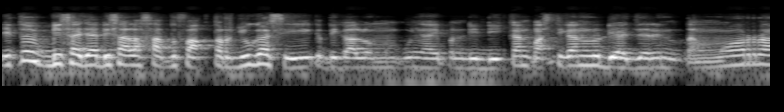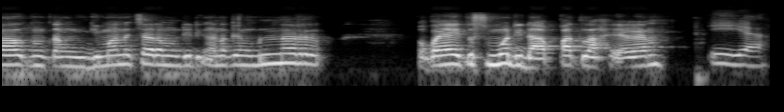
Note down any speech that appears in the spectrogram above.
Itu bisa jadi salah satu faktor juga sih ketika lo mempunyai pendidikan, pasti kan lo diajarin tentang moral, tentang gimana cara mendidik anak yang benar. Pokoknya itu semua didapat lah, ya kan? iya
